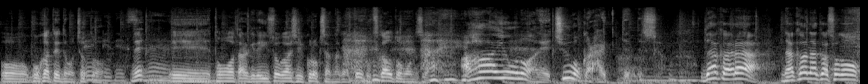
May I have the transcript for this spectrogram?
ご家庭でもちょっとね。ね、えー、共働きで忙しい黒木さんなんかよく使うと思うんですが、はい、ああいうのはね中国から入ってるんですよ。だからなかなかその、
